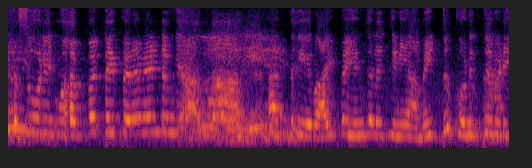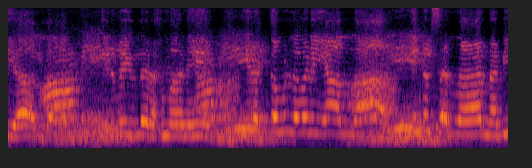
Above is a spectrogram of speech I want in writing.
ரசூலின் பெற வேண்டும் யா அத்தகைய வாய்ப்பை எங்களுக்கு நீ அமைத்து கொடுத்து விடியா இருவையுள்ள ரஹ்மானே இரக்கமுள்ளவனே யா அல்லா. எங்கள் சர்தார் நபி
